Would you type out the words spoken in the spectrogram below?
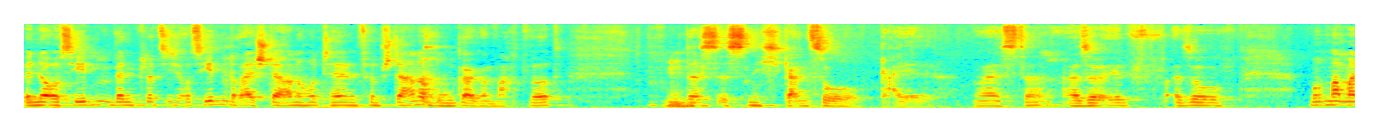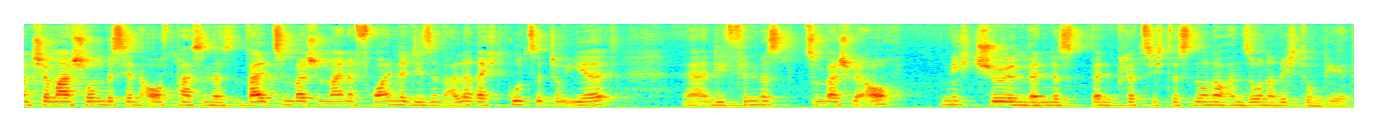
Wenn da aus jedem, wenn plötzlich aus jedem Drei-Sterne-Hotel ein Fünf-Sterne-Bunker gemacht wird, mhm. das ist nicht ganz so geil. Weißt du? Also, also muss man manchmal schon ein bisschen aufpassen, dass, weil zum Beispiel meine Freunde, die sind alle recht gut situiert, ja, die finden es zum Beispiel auch nicht schön, wenn, das, wenn plötzlich das nur noch in so eine Richtung geht.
